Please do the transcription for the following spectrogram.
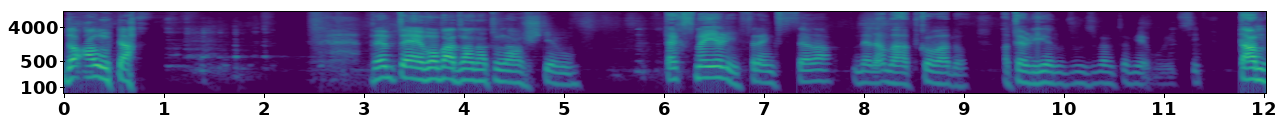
do auta. Vemte je oba dva na tu návštěvu. Tak jsme jeli Frank Stella, Nena Mátkova do ateliéru v Rooseveltově ulici. Tam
